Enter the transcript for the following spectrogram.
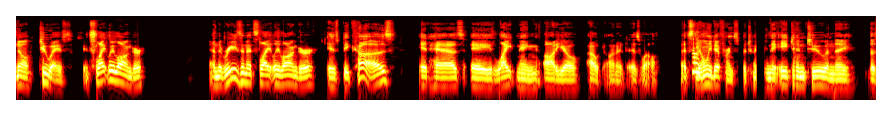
No, two ways. It's slightly longer, and the reason it's slightly longer is because it has a Lightning audio out on it as well. That's the only difference between the 8 and 2 and the the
